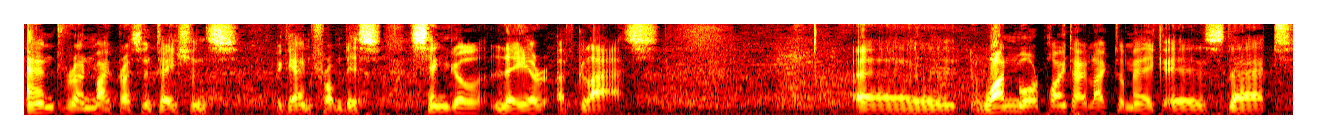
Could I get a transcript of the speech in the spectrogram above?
And run my presentations again from this single layer of glass. Uh, one more point I'd like to make is that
